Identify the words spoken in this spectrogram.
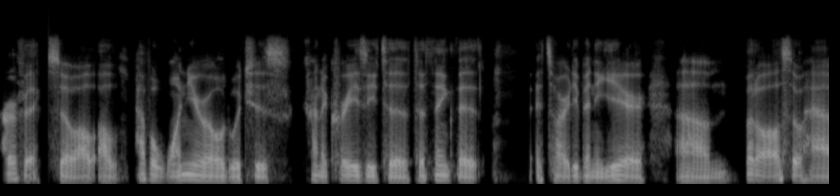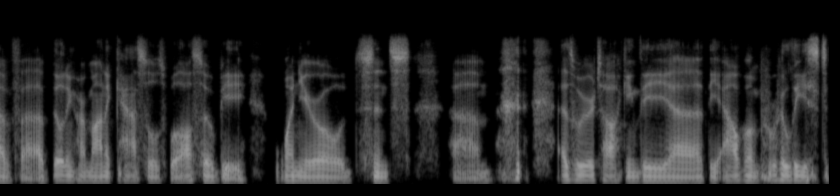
perfect. So I'll I'll have a one year old, which is kind of crazy to to think that it's already been a year. Um, but I'll also have uh, Building Harmonic Castles will also be one year old since, um, as we were talking, the uh, the album released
